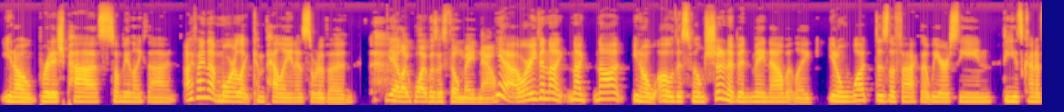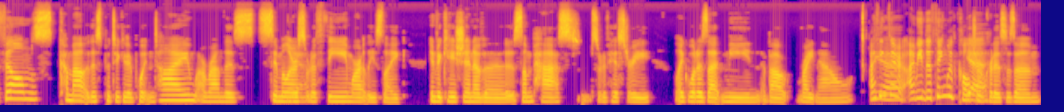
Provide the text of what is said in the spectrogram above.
you know, British past, something like that. I find that more like compelling as sort of a, Yeah, like why was this film made now? yeah, or even like, like not, you know, oh, this film shouldn't have been made now, but like, you know, what does the fact that we are seeing these kind of films come out at this particular point in time around this similar Yeah. sort of theme, or at least like invocation of a, some past sort of history, like what does that mean about right now? I think Yeah. there, I mean, the thing with culture Yeah. criticism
